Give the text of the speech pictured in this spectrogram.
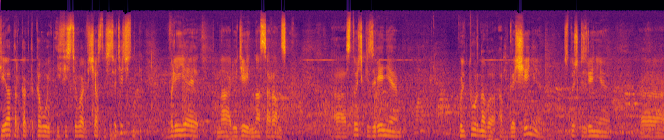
театр как таковой и фестиваль, в частности, «Соотечественники», влияет на людей, на Саранск. А с точки зрения культурного обогащения, с точки зрения э,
